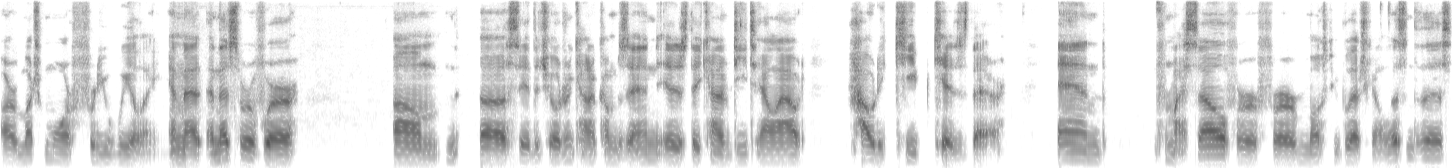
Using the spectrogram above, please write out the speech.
are much more freewheeling. And that and that's sort of where um, uh, Save the Children kind of comes in is they kind of detail out how to keep kids there. And for myself or for most people that's going to listen to this,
